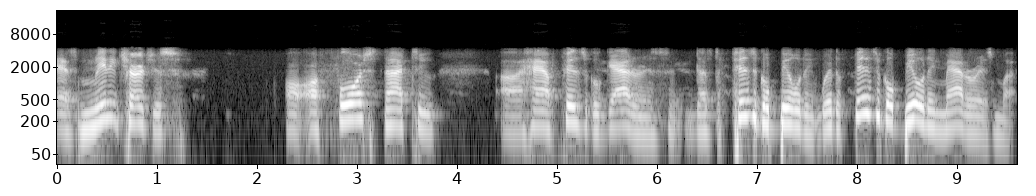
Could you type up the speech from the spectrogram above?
as many churches are, are forced not to uh, have physical gatherings, does the physical building, where the physical building matter as much?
